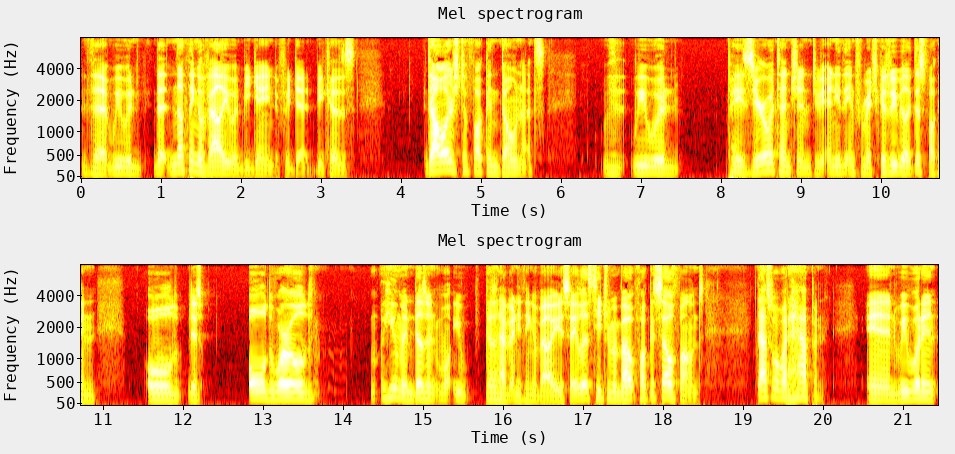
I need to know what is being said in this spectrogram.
that we would that nothing of value would be gained if we did because dollars to fucking donuts we would pay zero attention to any of the information because we'd be like this fucking old this old world human doesn't want you doesn't have anything of value to say. Let's teach him about fucking cell phones. That's what would happen. And we wouldn't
